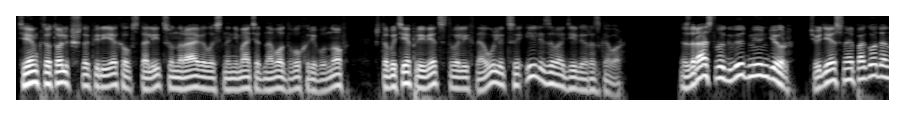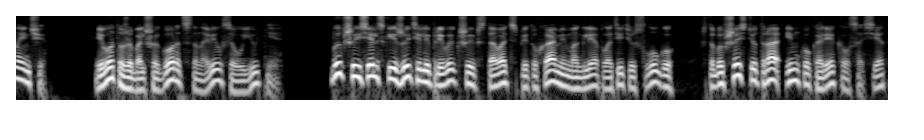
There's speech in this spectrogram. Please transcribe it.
Тем, кто только что переехал в столицу, нравилось нанимать одного-двух ревунов, чтобы те приветствовали их на улице или заводили разговор. «Здравствуй, Гвюдмюндюр! Чудесная погода нынче!» И вот уже большой город становился уютнее. Бывшие сельские жители, привыкшие вставать с петухами, могли оплатить услугу, чтобы в шесть утра им кукарекал сосед,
